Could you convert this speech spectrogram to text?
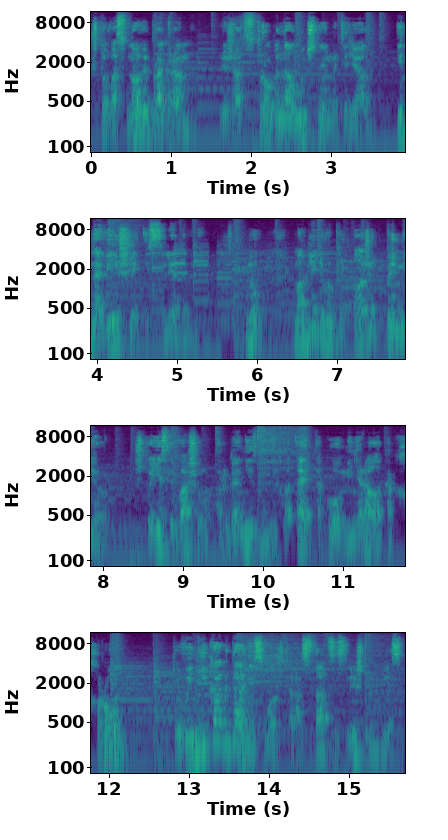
что в основе программы лежат строго научные материалы и новейшие исследования. Ну, могли ли вы предположить, к примеру, что если вашему организму не хватает такого минерала, как хром, то вы никогда не сможете расстаться с лишним весом.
